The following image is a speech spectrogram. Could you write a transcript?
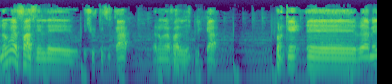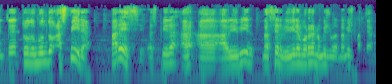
non é fácil de, de justificar, non é fácil de explicar. Porque eh, realmente todo o mundo aspira, parece, aspira a, a, a vivir, nacer, vivir e morrer no mismo, na mesma terra.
